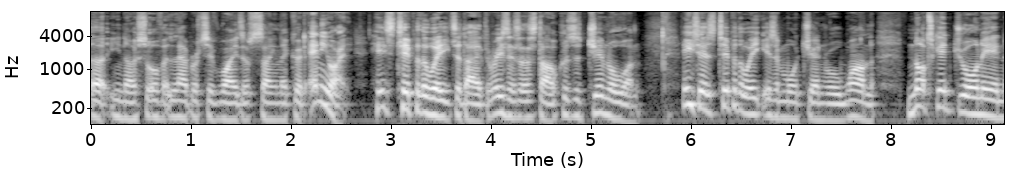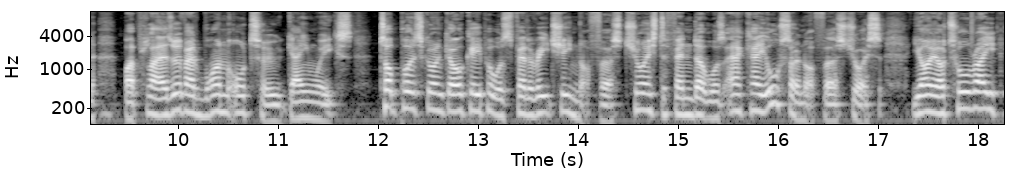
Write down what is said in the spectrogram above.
at, you know, sort of elaborative ways of saying they're good. Anyway, his tip of the week today, the reason it's at the start, because it's a general one. He says tip of the week is a more general one, not to get drawn in by players who have had one or two game weeks. Top point scoring goalkeeper was Federici, not first choice. Defender was Ake, also not first choice. Yaya Toure,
